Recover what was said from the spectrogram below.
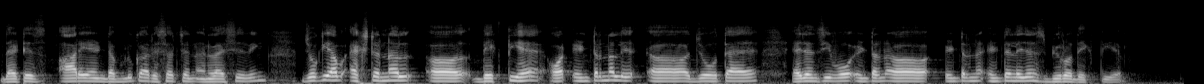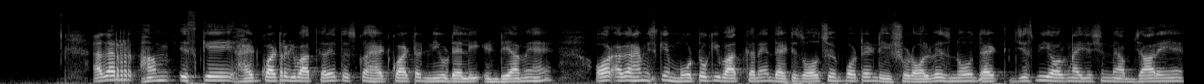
that is R A N W का रिसर्च एंड एनालिसिस विंग जो कि अब एक्सटर्नल देखती है और इंटरनल जो होता है एजेंसी वो इंटर इंटेलिजेंस ब्यूरो देखती है। अगर हम इसके हेडक्वार्टर की बात करें तो इसका हेडक्वार्टर न्यू दिल्ली इंडिया में है। और अगर हम इसके मोटो की बात करें that is also important you should always know that जिस भी ऑर्गेनाइजेशन में आप जा रहे हैं,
